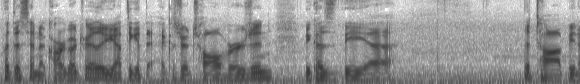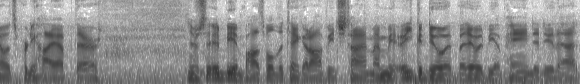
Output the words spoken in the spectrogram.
put this in a cargo trailer, you have to get the extra tall version because the uh, the top, you know, it's pretty high up there. There's, it'd be impossible to take it off each time. I mean, you could do it, but it would be a pain to do that.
